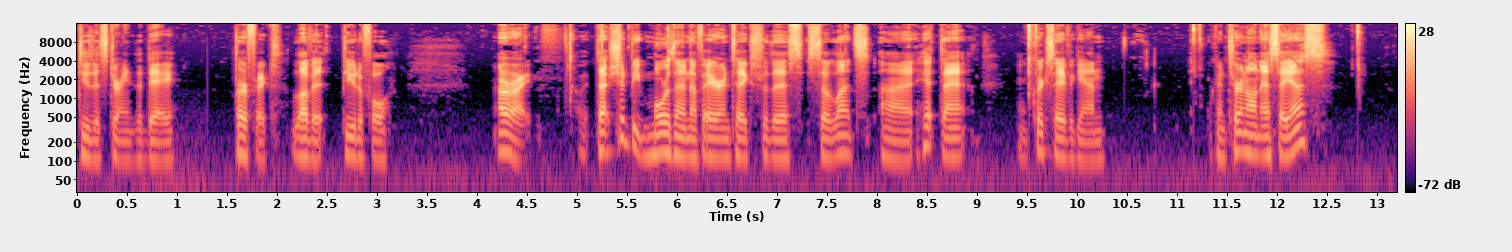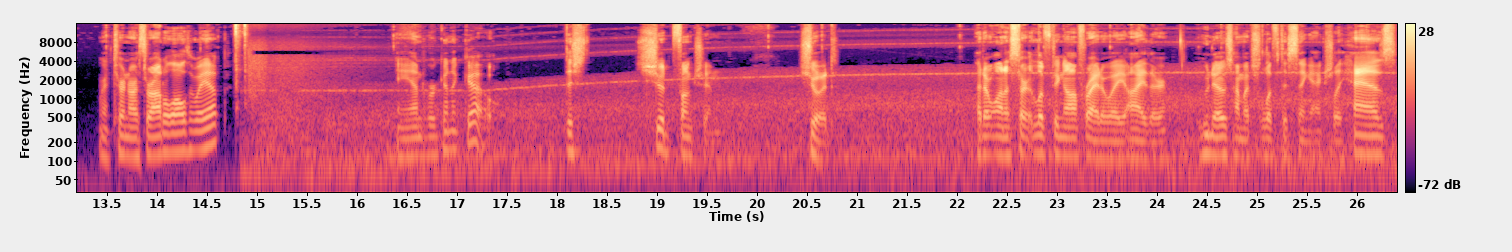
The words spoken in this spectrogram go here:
do this during the day perfect love it beautiful all right that should be more than enough air intakes for this so let's uh, hit that and quick save again we're going to turn on SAS we're going to turn our throttle all the way up and we're gonna go. This should function. Should. I don't want to start lifting off right away either. Who knows how much lift this thing actually has.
